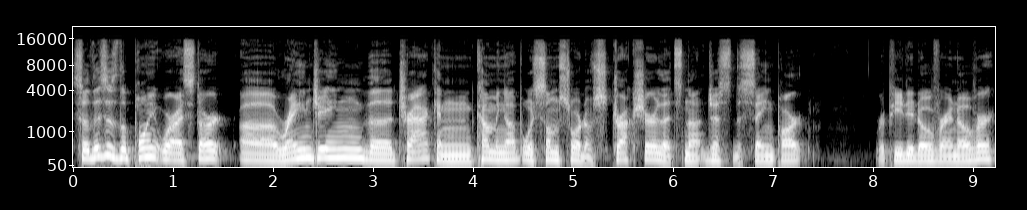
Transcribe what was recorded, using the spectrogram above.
So this is the point where I start uh, arranging the track and coming up with some sort of structure that's not just the same part repeated over and over.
